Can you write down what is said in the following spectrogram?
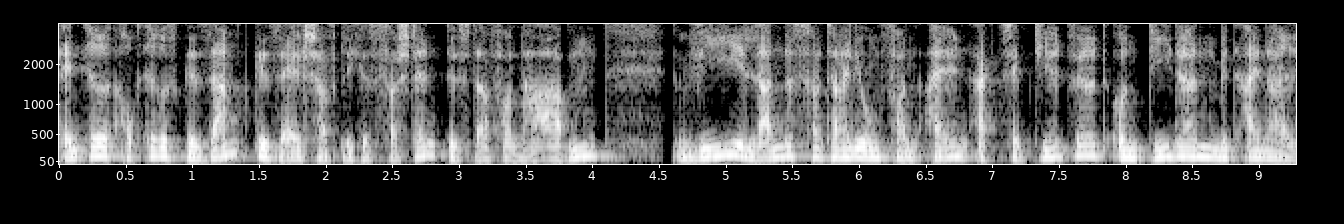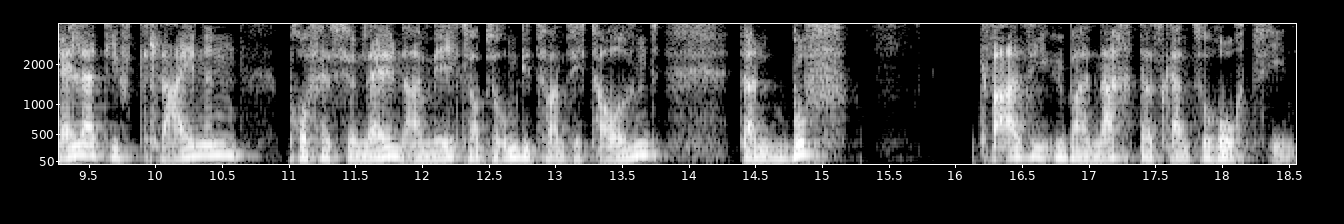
ein irre, auch irres gesamtgesellschaftliches Verständnis davon haben, wie Landesverteidigung von allen akzeptiert wird und die dann mit einer relativ kleinen professionellen Armee, ich glaube so um die 20.000, dann buff quasi über Nacht das Ganze hochziehen.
